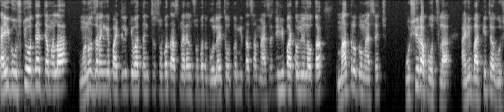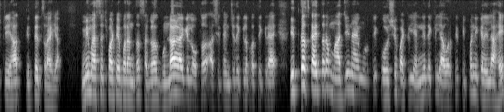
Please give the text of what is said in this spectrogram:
काही गोष्टी होत्या ज्या मला मनोज जरांगे पाटील किंवा त्यांच्यासोबत असणाऱ्यांसोबत बोलायचं होतं. मी तसा मेसेजही पाठवलेला होता. मात्र तो मेसेज उशिरा पोहोचला आणि बाकीच्या गोष्टी ह्या तिथेच राहिल्या. मी मेसेज पाठेपर्यंत सगळं गुंडाळलं गेलं होतं अशी त्यांची देखील प्रतिक्रिया आहे. इतकंच काय तर माजी न्यायमूर्ती कोळशे पाटील यांनी देखील यावरती टिप्पणी केलेली आहे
